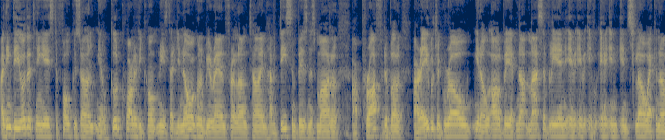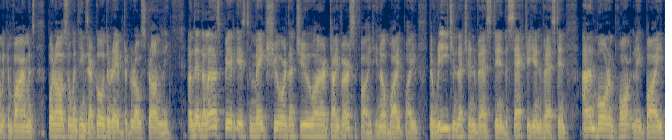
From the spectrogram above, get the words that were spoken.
I think the other thing is to focus on you know good quality companies that you know are going to be around for a long time, have a decent business model, are profitable, are able to grow. You know, albeit not massively in in in, in slow economic environments, but also when things are good, they're able to grow strongly. And then the last bit is to make sure that you are diversified, you know, by, by the region that you invest in, the sector you invest in, and more importantly, by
